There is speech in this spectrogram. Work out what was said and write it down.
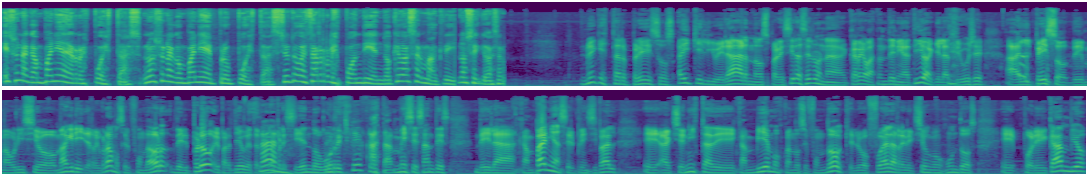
es una campaña de respuestas, no es una campaña de propuestas. Yo tengo que estar respondiendo. ¿Qué va a hacer Macri? No sé qué va a hacer no hay que estar presos, hay que liberarnos. Pareciera ser una carga bastante negativa que le atribuye al peso de Mauricio Macri. Recordamos, el fundador del PRO, el partido que terminó presidiendo Burrich hasta meses antes de las campañas, el principal eh, accionista de Cambiemos cuando se fundó, que luego fue a la reelección conjuntos eh, por el cambio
